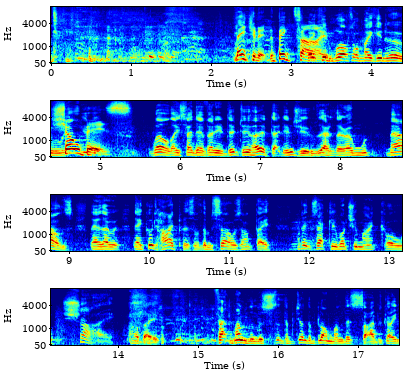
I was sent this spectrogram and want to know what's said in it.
Making it, the big time. Making what or making who? Showbiz. Well, they say they're very. Did you heard that, didn't you? They're their own mouths. They're, they're, they're good hypers of themselves, aren't they? Not exactly what you might call shy, are they? In fact, one of them was the, the blonde one this side was going.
